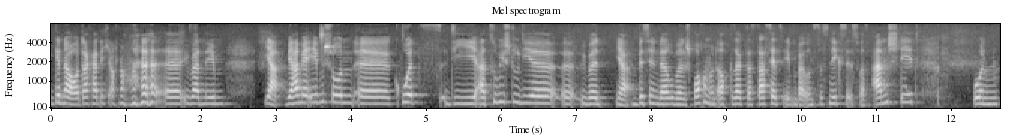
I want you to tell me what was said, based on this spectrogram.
Genau, da kann ich auch nochmal äh, übernehmen. Ja, wir haben ja eben schon äh, kurz die Azubi-Studie äh, über, ja, ein bisschen darüber gesprochen und auch gesagt, dass das jetzt eben bei uns das nächste ist, was ansteht. Und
